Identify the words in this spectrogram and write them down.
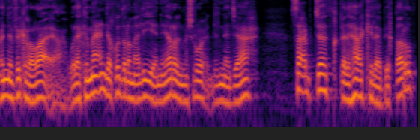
وعندهم فكرة رائعة ولكن ما عنده قدرة مالية إنه يرى المشروع للنجاح صعب تثقل هاكلة بقرض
